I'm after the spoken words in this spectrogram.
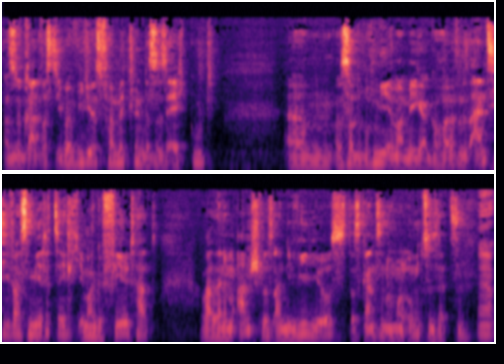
Also gerade was die über Videos vermitteln, das ist echt gut. Ähm, das hat auch mir immer mega geholfen. Das Einzige, was mir tatsächlich immer gefehlt hat, war dann im Anschluss an die Videos das Ganze nochmal umzusetzen. Ja.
